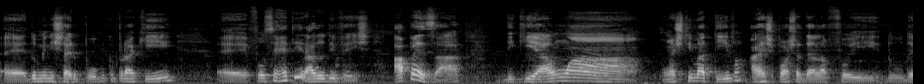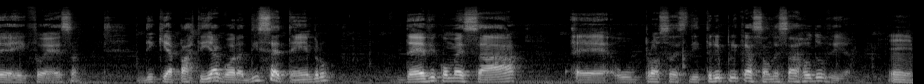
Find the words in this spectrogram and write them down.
é, do Ministério Público para que é, fosse retirado de vez. Apesar de que há uma, uma estimativa, a resposta dela foi do DR foi essa, de que a partir agora de setembro deve começar é, o processo de triplicação dessa rodovia. É,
